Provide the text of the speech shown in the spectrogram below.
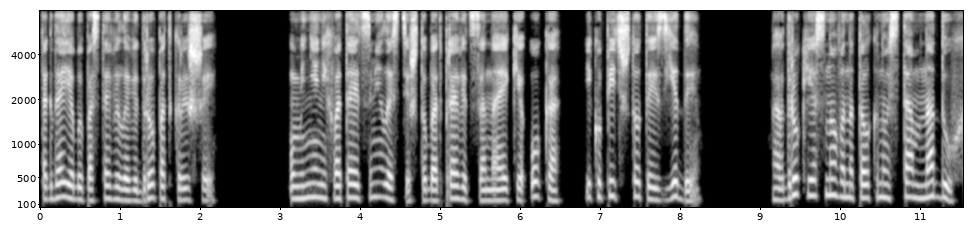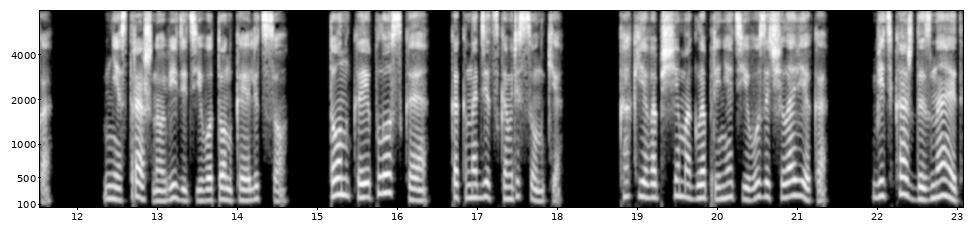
тогда я бы поставила ведро под крышей. У меня не хватает смелости, чтобы отправиться на Эки-Ока и купить что-то из еды. А вдруг я снова натолкнусь там на духа? Мне страшно увидеть его тонкое лицо. Тонкое и плоское, как на детском рисунке. Как я вообще могла принять его за человека? Ведь каждый знает,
